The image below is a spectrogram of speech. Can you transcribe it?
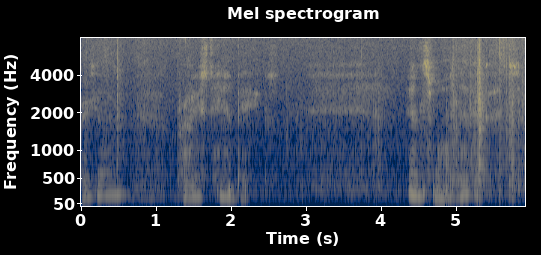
regular priced handbags and small leather goods.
